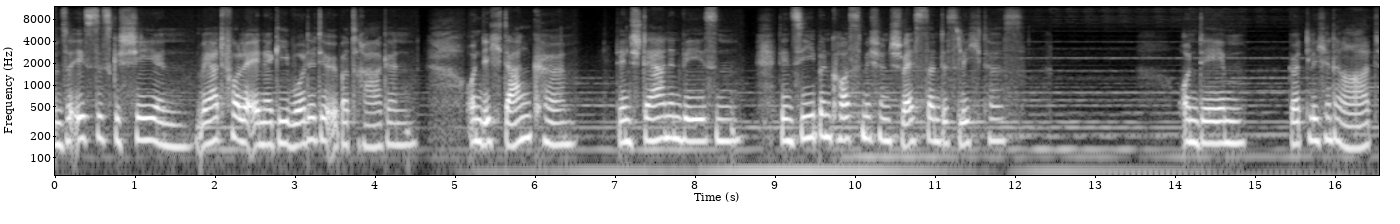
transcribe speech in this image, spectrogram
Und so ist es geschehen. Wertvolle Energie wurde dir übertragen. Und ich danke den Sternenwesen, den sieben kosmischen Schwestern des Lichtes und dem göttlichen Rat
